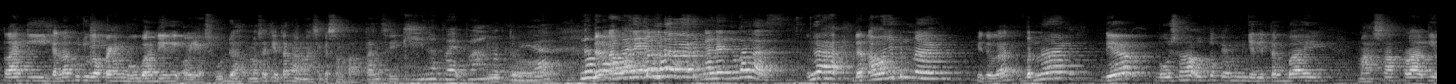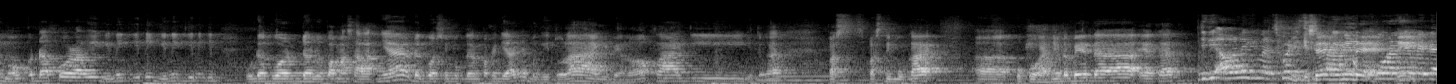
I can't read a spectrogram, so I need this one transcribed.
lagi karena aku juga pengen berubah diri oh ya sudah masa kita nggak ngasih kesempatan sih Gila baik banget Gitu. ya. Nggak Dan nggak awalnya ngebalas, nggak ada yang ngebalas. enggak dan awalnya benar gitu kan benar dia berusaha untuk yang menjadi terbaik masak lagi mau ke dapur lagi gini gini gini gini gini udah gua udah lupa masalahnya udah gua sibuk dengan pekerjaannya begitu lagi belok lagi gitu kan pas pas dibuka eh, ukurannya udah beda ya kan Jadi awalnya gimana? Coba diceritain gini deh, ukurannya nih. beda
